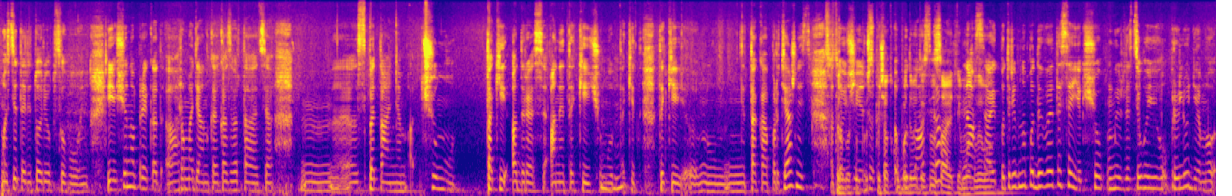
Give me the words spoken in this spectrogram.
Ось ці території обслуговування. І якщо, наприклад, громадянка, яка звертається е, з питанням, чому такі адреси, а не такі, чому такі, такі, е, ну, така протяжність, Це а треба, той, щоб чи спочатку Будь подивитись на сайті, На сайт потрібно подивитися. Якщо ми для цього його оприлюднюємо,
